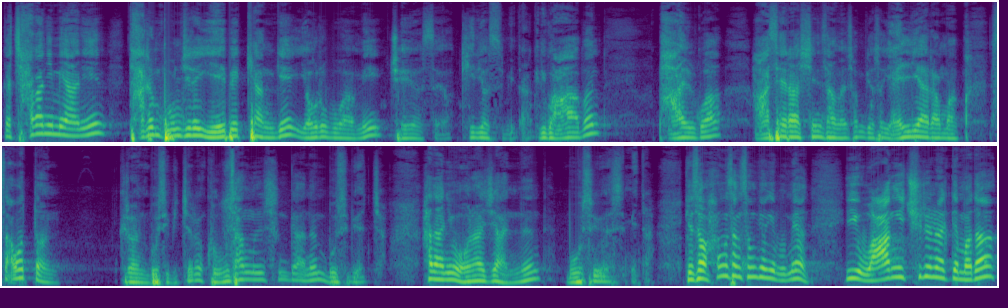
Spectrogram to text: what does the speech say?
그러니까 하나님이 아닌 다른 본질의 예배케 한 게 여로보암이 죄였어요. 길이었습니다. 그리고 아합은 바알과 아세라 신상을 섬겨서 엘리야랑 막 싸웠던 그런 모습 있잖아요. 그 우상을 숭배하는 모습이었죠. 하나님이 원하지 않는 모습이었습니다. 그래서 항상 성경에 보면 이 왕이 출현할 때마다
